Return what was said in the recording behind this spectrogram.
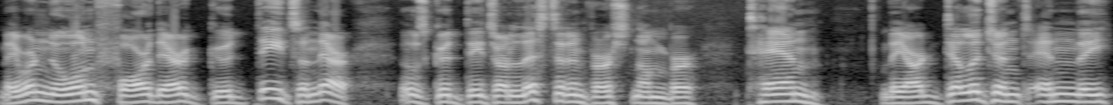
They were known for their good deeds, and there, those good deeds are listed in verse number 10. They are diligent in the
